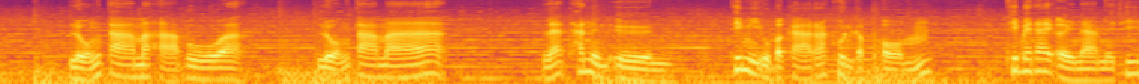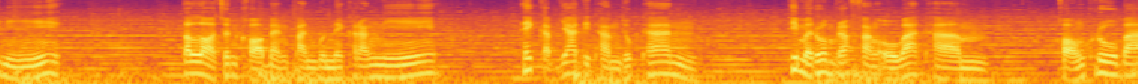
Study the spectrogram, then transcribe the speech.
ำ หลวงตามหาบัว หลวงตาม้า และท่านอื่นๆ ที่มีอุปการะคุณกับผม ที่ไม่ได้เอ่ยนามในที่นี้ ตลอดจนขอแบ่งปันบุญในครั้งนี้ ให้กับญาติธรรมทุกท่าน ที่มาร่วมรับฟังโอวาทธรรม ของครูบา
